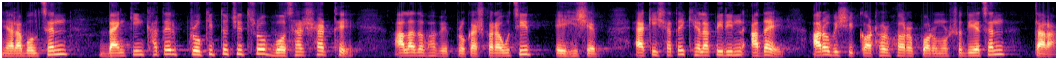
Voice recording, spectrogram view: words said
যারা বলছেন ব্যাংকিং খাতের প্রকৃত চিত্র বোঝার স্বার্থে আলাদাভাবে প্রকাশ করা উচিত এই হিসেব। একই সাথে খেলাপি ঋণ আদায়ে আরও বেশি কঠোর হওয়ার পরামর্শ দিয়েছেন তারা।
